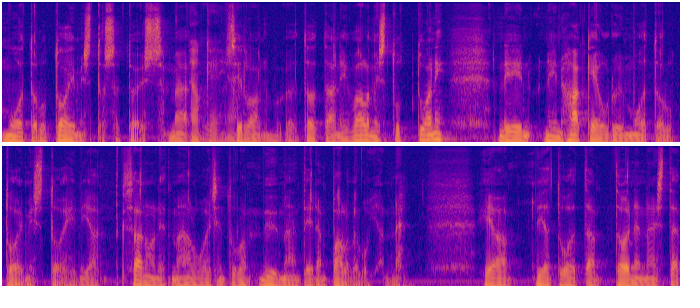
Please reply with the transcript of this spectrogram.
muotoilutoimistossa töissä. Mä okay, silloin tota, niin valmistuttuani niin, niin hakeuduin muotoilutoimistoihin ja sanoin, että mä haluaisin tulla myymään teidän palvelujanne. Ja, ja tuota, toinen näistä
